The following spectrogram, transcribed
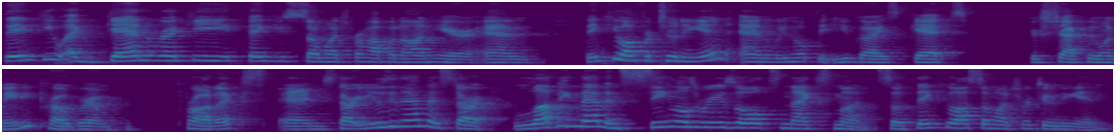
thank you again, Ricky. Thank you so much for hopping on here. And thank you all for tuning in. And we hope that you guys get your Shaklee 180 program products and start using them and start loving them and seeing those results next month. So thank you all so much for tuning in.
